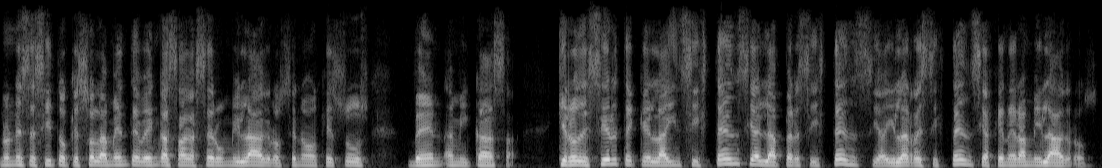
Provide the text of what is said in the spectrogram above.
No necesito que solamente vengas a hacer un milagro, sino Jesús, ven a mi casa quiero decirte que la insistencia y la persistencia y la resistencia generan milagros.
